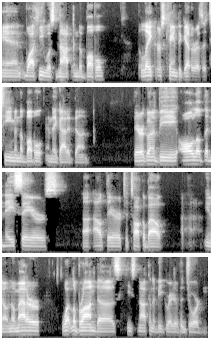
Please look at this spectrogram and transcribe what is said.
and while he was not in the bubble, the Lakers came together as a team in the bubble and they got it done. There are going to be all of the naysayers uh, out there to talk about, uh, you know, no matter what LeBron does, he's not going to be greater than Jordan.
